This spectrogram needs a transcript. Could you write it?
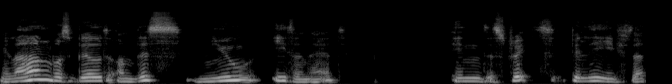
Milan was built on this new Ethernet in the strict belief that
